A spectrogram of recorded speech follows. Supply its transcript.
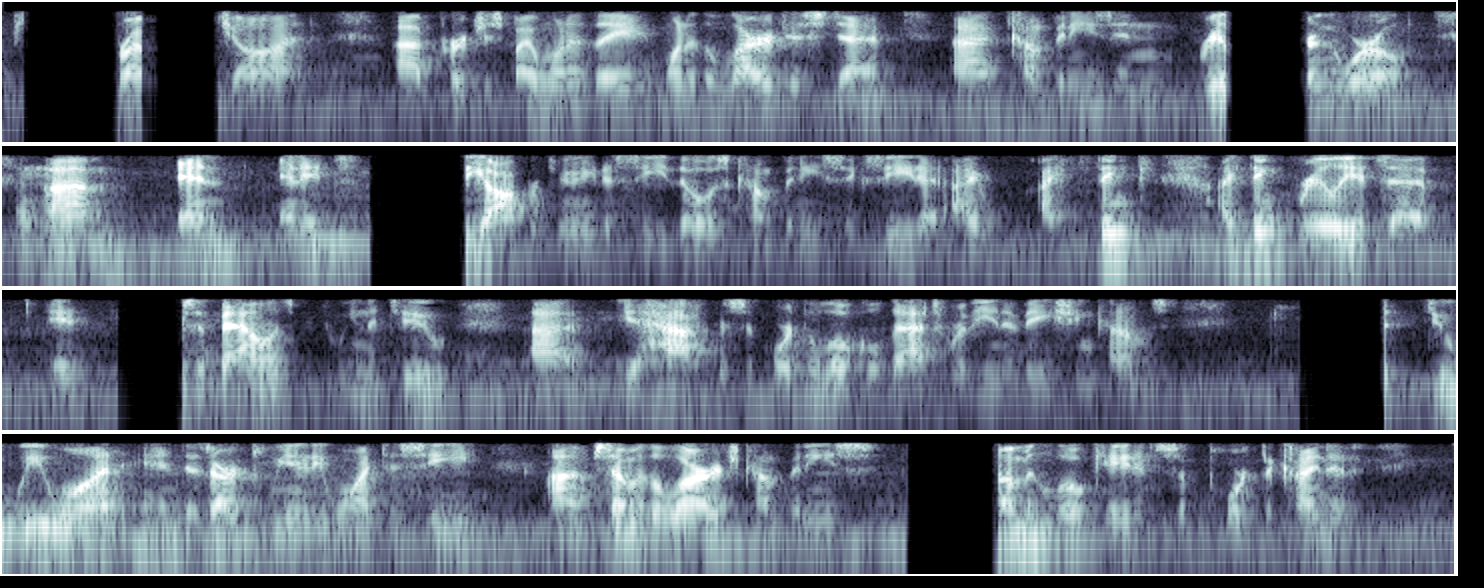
John, uh, purchased by one of the one of the largest uh, uh, companies in really in the world, um, and and it's the opportunity to see those companies succeed. I I think I think really it's a it there's a balance between the two. Uh, you have to support the local. That's where the innovation comes. Do we want and does our community want to see um, some of the large companies come and locate and support the kind of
